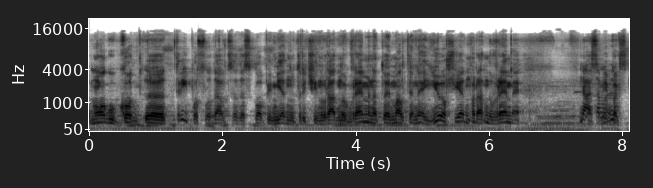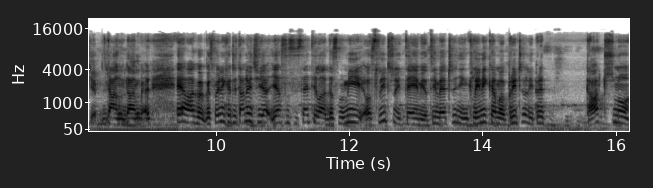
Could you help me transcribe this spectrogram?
mogu kod e, tri poslodavca da sklopim jednu trećinu radnog vremena, to je malte ne još jedno radno vreme Da, ja sam ipak skeptičan. Da, da. Evo ovako, gospodine Hačitanović, ja, ja sam se setila da smo mi o sličnoj temi, o tim večernjim klinikama pričali pred tačno,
